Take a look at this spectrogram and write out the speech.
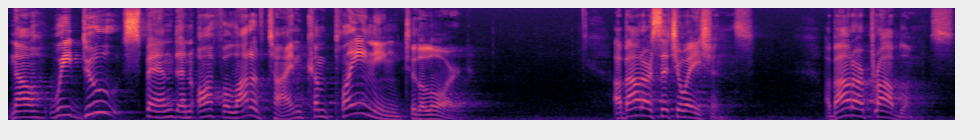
Now, we do spend an awful lot of time complaining to the Lord about our situations, about our problems,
